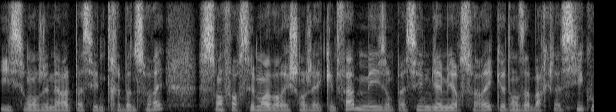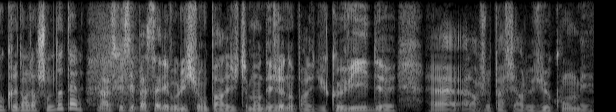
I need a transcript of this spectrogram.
ils sont en général passés une très bonne soirée, sans forcément avoir échangé avec une femme, mais ils ont passé une bien meilleure soirée que dans un bar classique ou que dans leur chambre d'hôtel. Non, Est-ce que c'est pas ça l'évolution? On parlait justement des jeunes, on parlait du Covid. euh, euh, alors je vais pas faire le vieux con, mais,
